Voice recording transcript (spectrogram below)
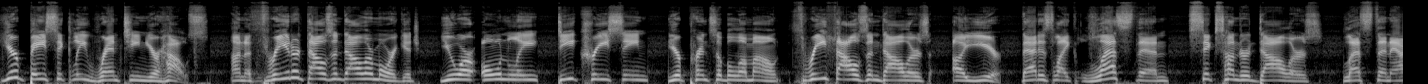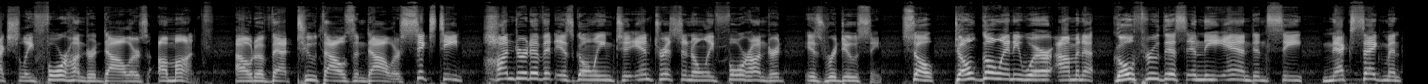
you're basically renting your house. On a $300,000 mortgage, you are only decreasing your principal amount $3,000 a year. That is like less than $600, less than actually $400 a month out of that $2,000. 1600 of it is going to interest and only 400 is reducing. So don't go anywhere. I'm going to go through this in the end and see next segment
